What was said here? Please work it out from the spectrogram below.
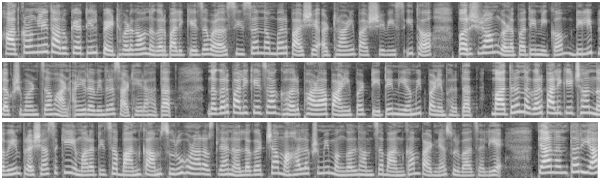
हातकणंगले तालुक्यातील पेठवडगाव नगरपालिकेजवळ सीसन नंबर पाचशे अठरा आणि पाचशे वीस इथं परशुराम गणपती निकम दिलीप लक्ष्मण चव्हाण आणि रवींद्र साठे राहतात. नगरपालिकेचा घरफाळा पाणीपट्टी ते नियमितपणे भरतात. मात्र नगरपालिकेच्या नवीन प्रशासकीय इमारतीचं बांधकाम सुरू होणार असल्यानं लगतच्या महालक्ष्मी मंगलधामचं बांधकाम पाडण्यास सुरुवात झाली आहे. त्यानंतर या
